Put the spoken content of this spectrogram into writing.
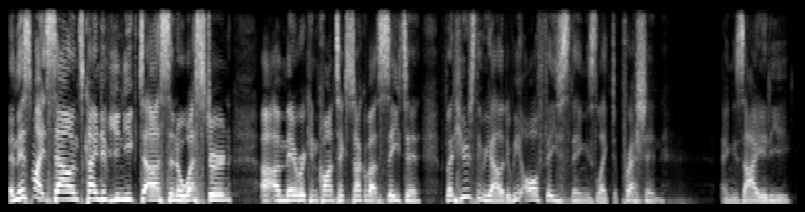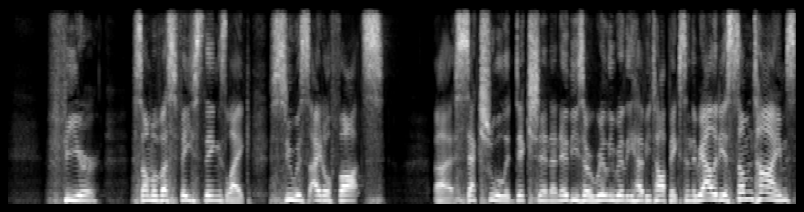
And this might sound kind of unique to us in a Western uh, American context to talk about Satan, but here's the reality we all face things like depression, anxiety, fear. Some of us face things like suicidal thoughts, uh, sexual addiction. I know these are really, really heavy topics. And the reality is, sometimes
